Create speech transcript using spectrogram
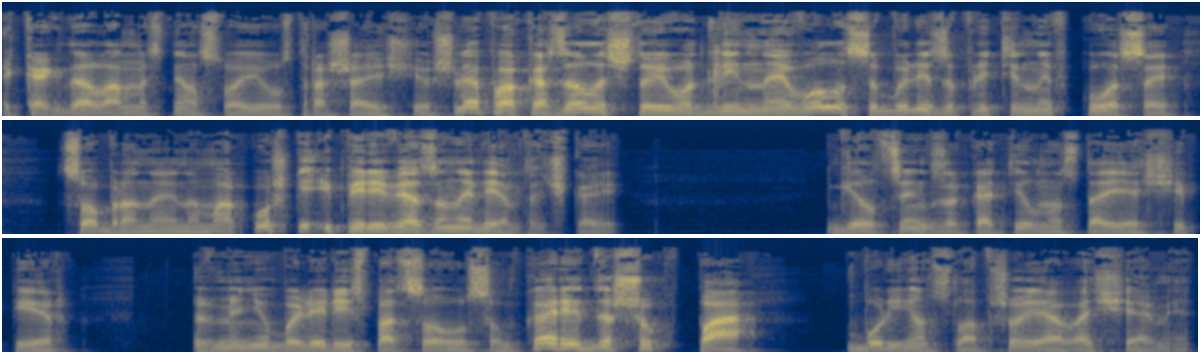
И когда лама снял свою устрашающую шляпу, оказалось, что его длинные волосы были заплетены в косы — собранные на макушке и перевязаны ленточкой. Гилцинг закатил настоящий пир. В меню были рис под соусом карри да шукпа, бульон с лапшой и овощами.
